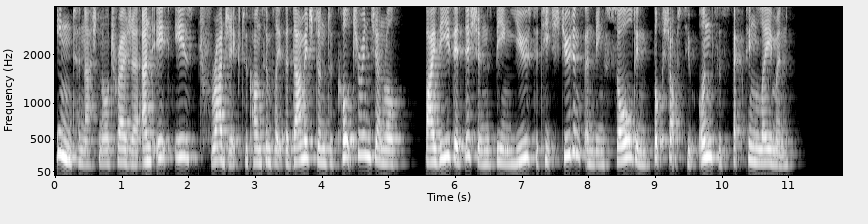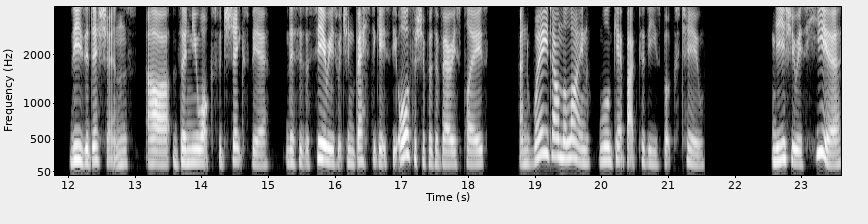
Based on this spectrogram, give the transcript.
international treasure, and it is tragic to contemplate the damage done to culture in general by these editions being used to teach students and being sold in bookshops to unsuspecting laymen. These editions are The New Oxford Shakespeare. This is a series which investigates the authorship of the various plays, and way down the line, we'll get back to these books too. The issue is here,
